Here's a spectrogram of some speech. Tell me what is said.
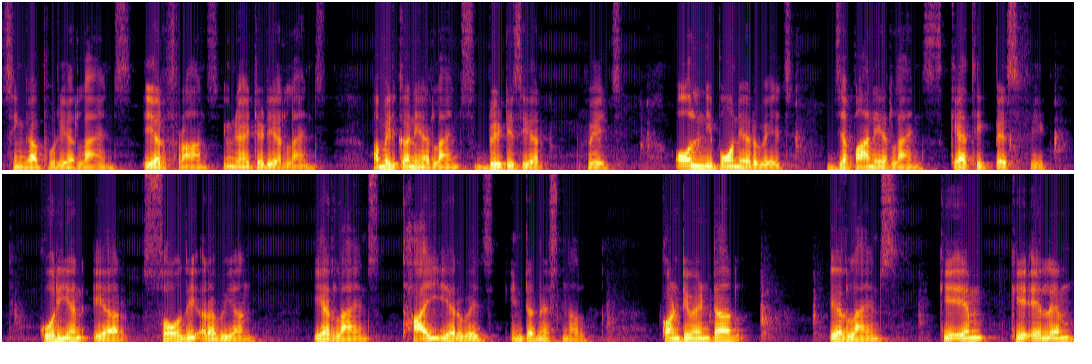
Singapore Airlines, Air France, United Airlines, American Airlines, British Airways, All Nippon Airways, Japan Airlines, Cathay Pacific, Korean Air, Saudi Arabian Airlines, Thai Airways International, Continental Airlines के M K L M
